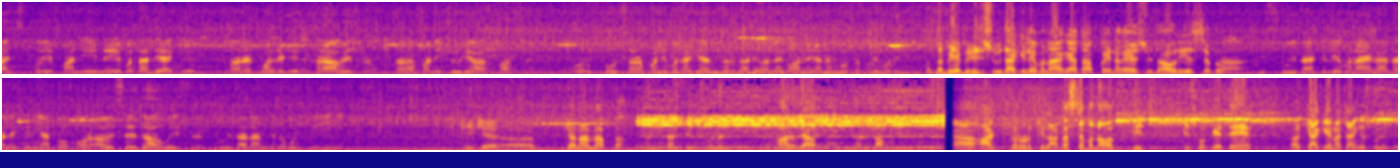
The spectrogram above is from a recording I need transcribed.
आज तो ये पानी ने ये बता दिया है कि सारा क्वालिटी खराब है सर पानी चू रहा आसपास से। और बहुत सारा पानी भरा गया अंदर। गाड़ी वाले को आने जाने में बहुत तकलीफ़ हो रही है। मतलब ये ब्रिज सुविधा के लिए बनाया गया था? आप कहीं ना कहीं असुविधा हो रही है इससे तो? हाँ इस सुविधा के लिए बनाया गया था लेकिन यहाँ तो और अविसुविधा हो गई इससे। सुविधा नाम की तो कोई चीज़ ही नहीं। ठीक है क्या नाम है आपका? अंतर सिंह सोलंकी। कहाँ रहते आप? अलकापुरी आठ करोड़ की लागत से बना हुआ ब्रिज इसको कहते हैं। क्या कहना चाहेंगे इसको लेकर?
